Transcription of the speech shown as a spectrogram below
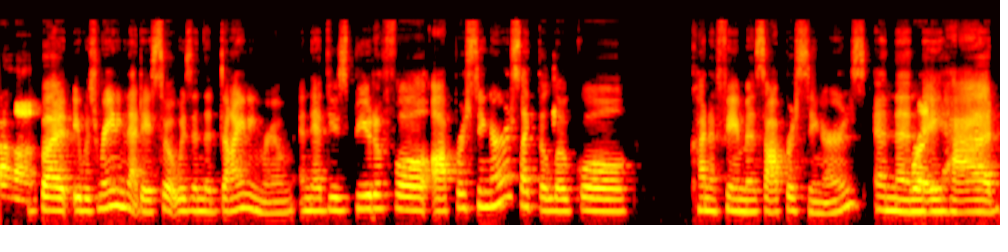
Uh-huh. but it was raining that day so it was in the dining room and they had these beautiful opera singers like the local kind of famous opera singers and then Right. they had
